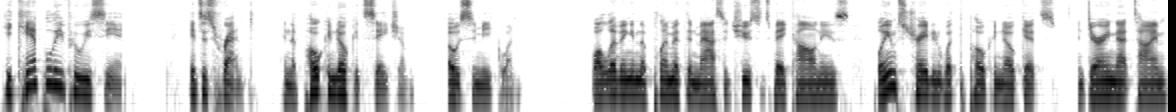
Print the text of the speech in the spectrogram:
He can't believe who he's seeing. It's his friend and the Pokanoket sachem, Osamequin. While living in the Plymouth and Massachusetts Bay colonies, Williams traded with the Pokanokets, and during that time,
